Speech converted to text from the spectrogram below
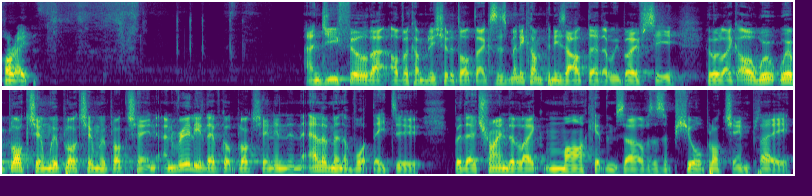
All right. And do you feel that other companies should adopt that? Because there's many companies out there that we both see who are like, oh, we're, we're blockchain, we're blockchain, we're blockchain. And really, they've got blockchain in an element of what they do, but they're trying to like market themselves as a pure blockchain play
